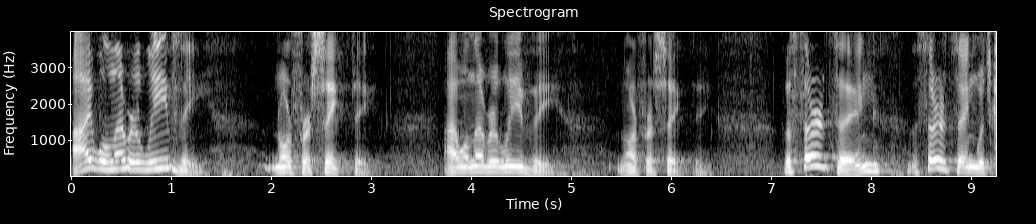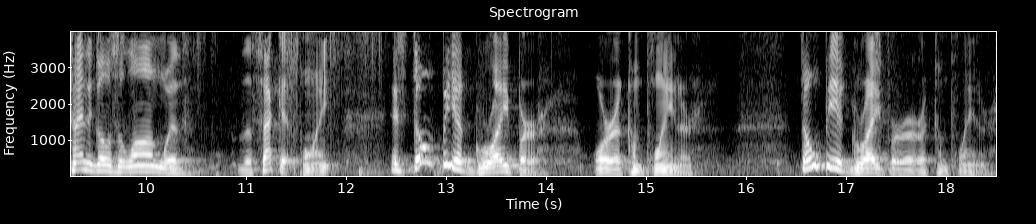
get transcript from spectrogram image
I will never leave thee, nor forsake thee. I will never leave thee, nor forsake thee." The third thing, the third thing, which kind of goes along with the second point, is don't be a griper or a complainer. Don't be a griper or a complainer.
